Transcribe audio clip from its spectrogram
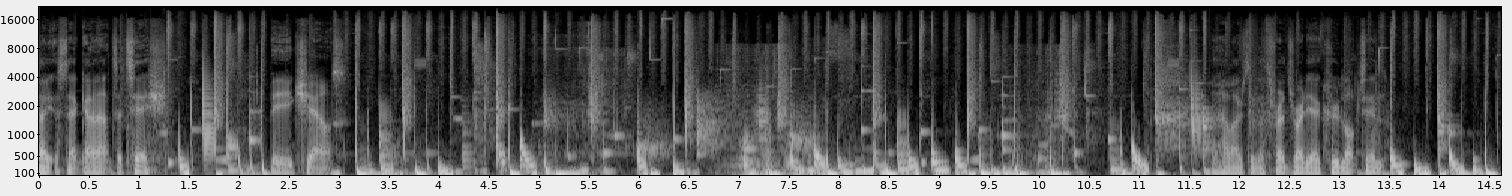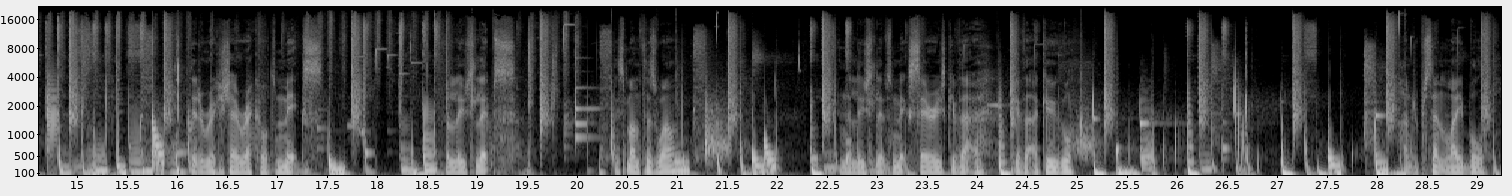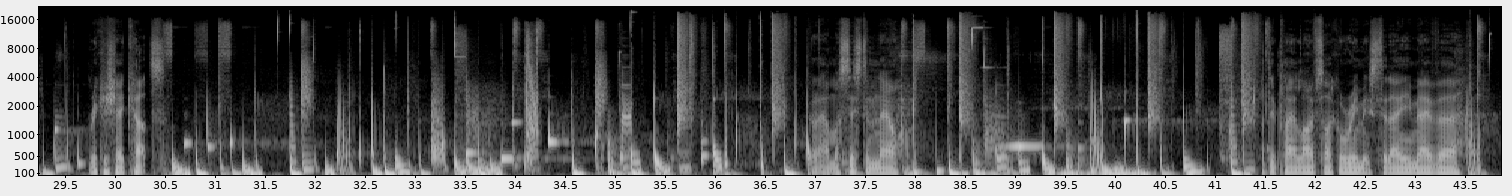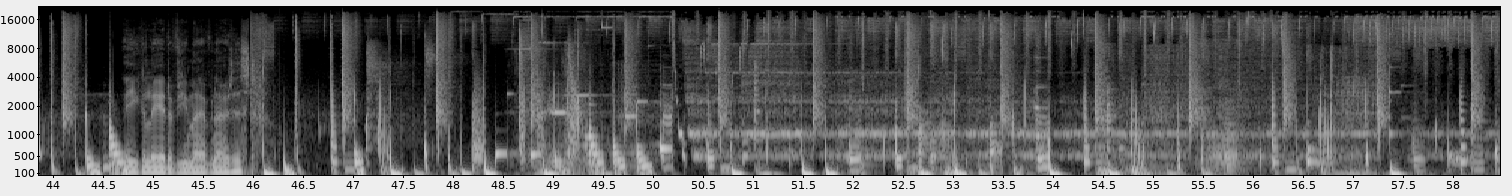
One set going out to Tish. Big shouts. And hello to the Threads Radio crew locked in. Did a Ricochet Records mix for Loose Lips this month as well. In the Loose Lips mix series, give that a give that a Google. 100% label Ricochet cuts. Got it out of my system now. I did play a live cycle remix today. You may have uh, eagle eared of you may have noticed.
